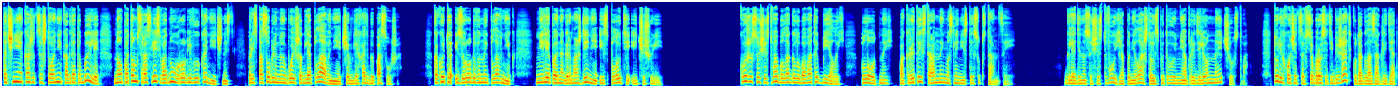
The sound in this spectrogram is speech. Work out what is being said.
Точнее, кажется, что они когда-то были, но потом срослись в одну уродливую конечность, приспособленную больше для плавания, чем для ходьбы по суше. Какой-то изуродованный плавник, нелепое нагромождение из плоти и чешуи. Кожа существа была голубовато-белой, плотной, покрытой странной маслянистой субстанцией. Глядя на существо, я поняла, что испытываю неопределенное чувство — то ли хочется все бросить и бежать, куда глаза глядят,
